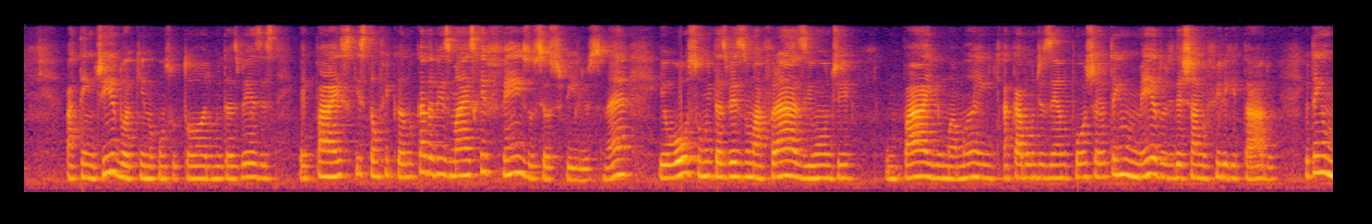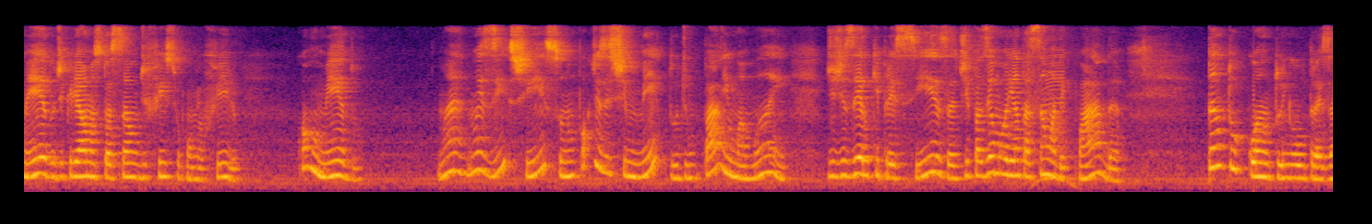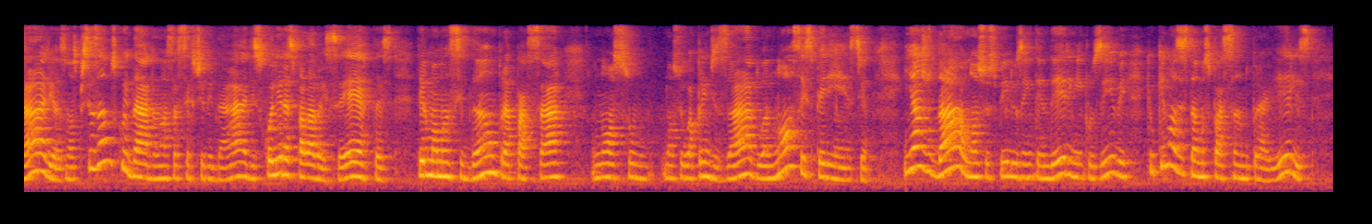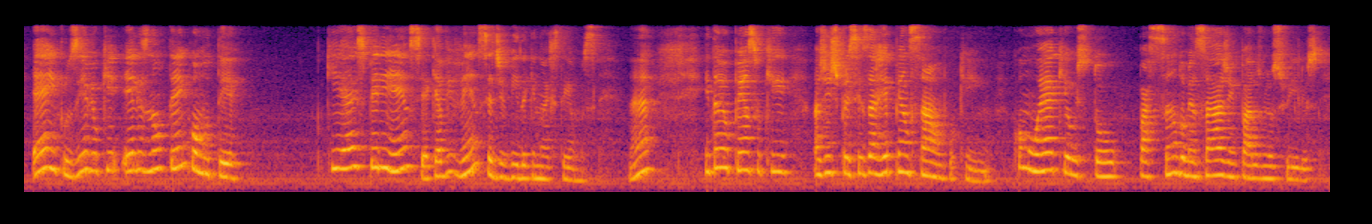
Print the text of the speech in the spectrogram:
atendido aqui no consultório muitas vezes, é, pais que estão ficando cada vez mais reféns dos seus filhos, né? Eu ouço muitas vezes uma frase onde um pai e uma mãe acabam dizendo: Poxa, eu tenho medo de deixar meu filho irritado, eu tenho medo de criar uma situação difícil com meu filho. Como medo? Não, é? não existe isso, não pode existir medo de um pai e uma mãe de dizer o que precisa, de fazer uma orientação adequada. Tanto quanto em outras áreas, nós precisamos cuidar da nossa assertividade, escolher as palavras certas, ter uma mansidão para passar o nosso, nosso aprendizado, a nossa experiência e ajudar os nossos filhos a entenderem, inclusive, que o que nós estamos passando para eles é inclusive o que eles não têm como ter, que é a experiência, que é a vivência de vida que nós temos, né? Então eu penso que a gente precisa repensar um pouquinho. Como é que eu estou passando a mensagem para os meus filhos?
